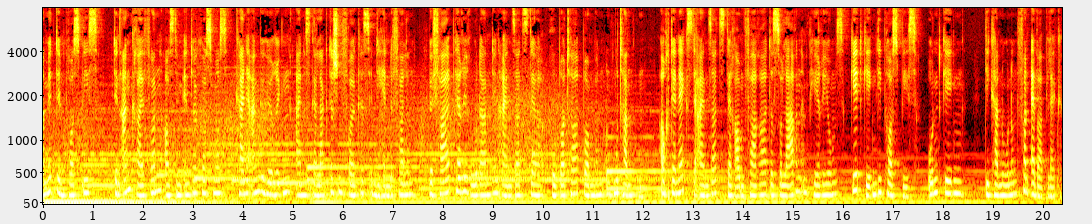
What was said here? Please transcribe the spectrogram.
Damit den Pospis, den Angreifern aus dem Interkosmos, keine Angehörigen eines galaktischen Volkes in die Hände fallen, befahl Perirodan den Einsatz der Roboter, Bomben und Mutanten. Auch der nächste Einsatz der Raumfahrer des Solaren Imperiums geht gegen die Pospis und gegen die Kanonen von Everblack.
